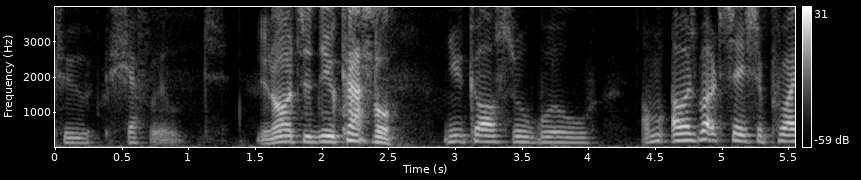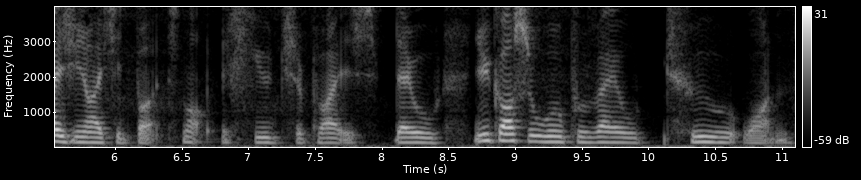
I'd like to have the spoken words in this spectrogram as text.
to Sheffield. United Newcastle. Newcastle will. I'm, I was about to say surprise United, but it's not a huge surprise. They will. Newcastle will prevail two one.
